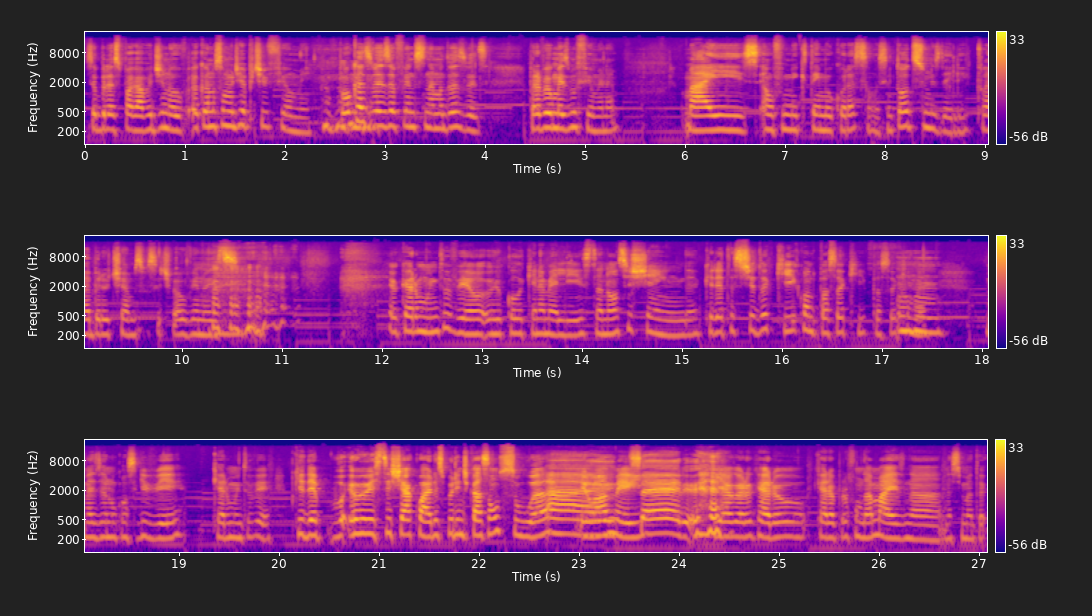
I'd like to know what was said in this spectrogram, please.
Se eu pudesse, pagava de novo. É que eu não sou muito de repetir filme. Poucas vezes eu fui no cinema duas vezes, pra ver o mesmo filme, né? Mas é um filme que tem meu coração, assim, todos os filmes dele. Kleber, eu te amo se você estiver ouvindo isso. Eu quero muito ver, eu, eu coloquei na minha lista, não assisti ainda. Queria ter assistido aqui quando passou aqui, passou aqui, né? mas eu não consegui ver. Quero muito ver. Porque eu assisti Aquários por indicação sua. Ai, eu amei. Sério. E agora eu quero, quero aprofundar mais na, na cinemato-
